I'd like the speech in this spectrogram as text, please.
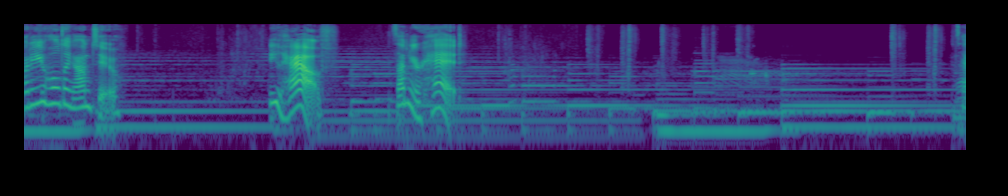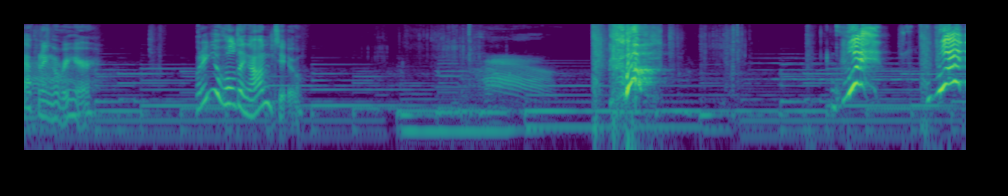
What are you holding on to? What do you have? It's on your head. What's happening over here? What are you holding on to? what? What?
